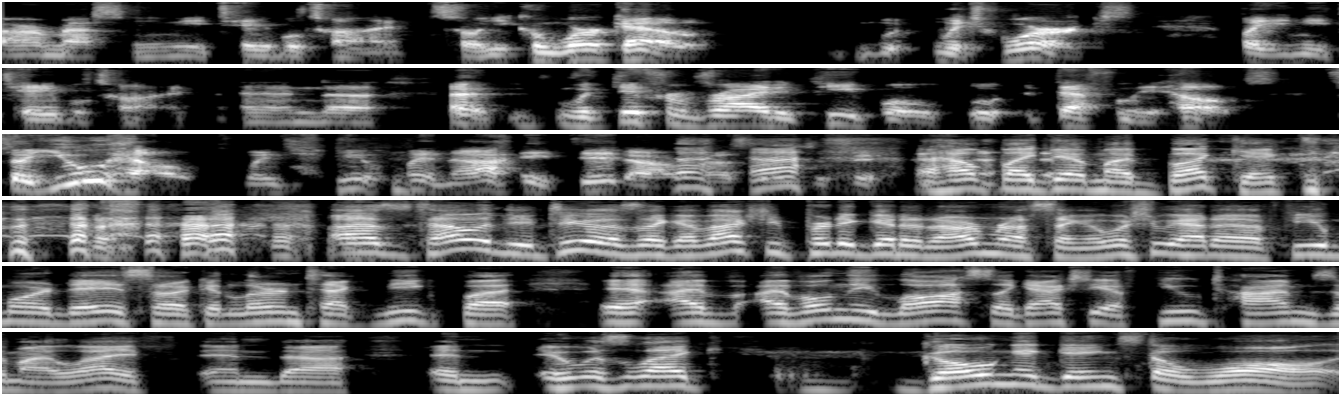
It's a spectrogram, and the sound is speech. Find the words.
arm wrestling. You need table time, so you can work out, which works but you need table time. And uh, uh with different variety of people, it definitely helps. So you helped when you and I did arm wrestling. I helped I get my butt kicked. I was telling you too. I was like, I'm actually pretty good at arm wrestling. I wish we had a few more days so I could learn technique, but I've I've only lost like actually a few times in my life, and uh, and it was like going against a wall.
